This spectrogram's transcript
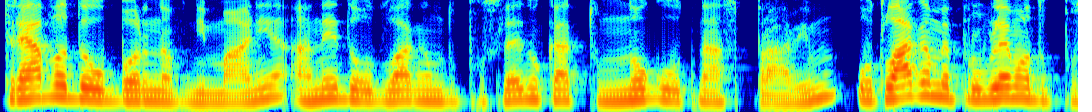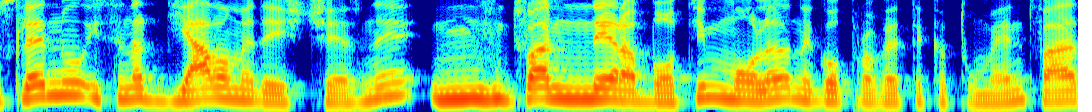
трябва да обърна внимание, а не да отлагам до последно, както много от нас правим. Отлагаме проблема до последно и се надяваме да изчезне. Това не работи, моля, не го правете като мен. Това е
